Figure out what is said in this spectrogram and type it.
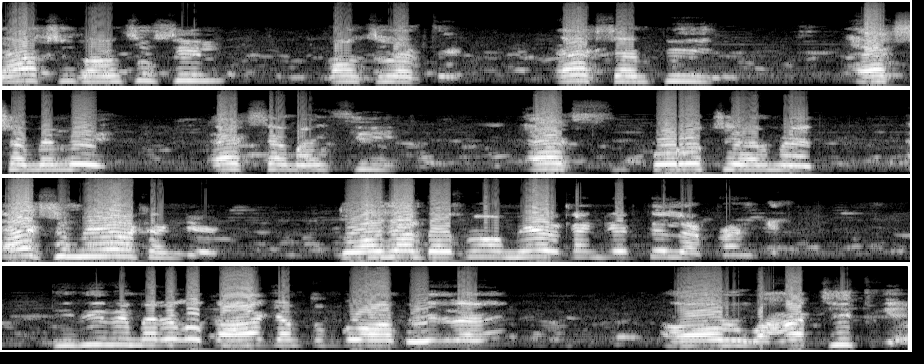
यहाँ सुधांशु सिंह काउंसलर थे ex M P ex M L ex M I C ex borough chairman ex mayor candidate 2010 में वो मेयर कैंडिडेट थे लेफ्टिनेंट के। दीदी ने मेरे को कहा कि हम तुमको वहाँ भेज रहे हैं और वहाँ जीत के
